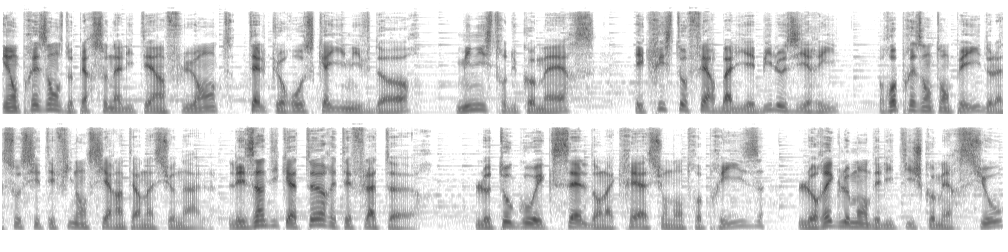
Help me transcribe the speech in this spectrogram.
et en présence de personnalités influentes telles que Rose Kayi-Mivdor, ministre du Commerce, et Christopher Ballier-Bileziri, représentant pays de la Société financière internationale. Les indicateurs étaient flatteurs. Le Togo excelle dans la création d'entreprises, le règlement des litiges commerciaux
